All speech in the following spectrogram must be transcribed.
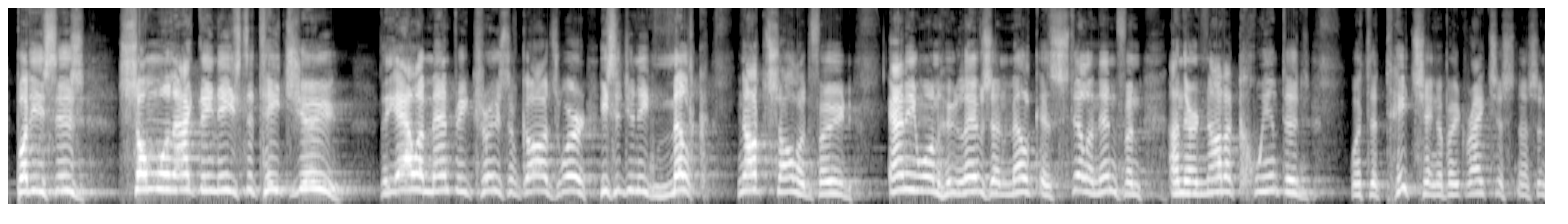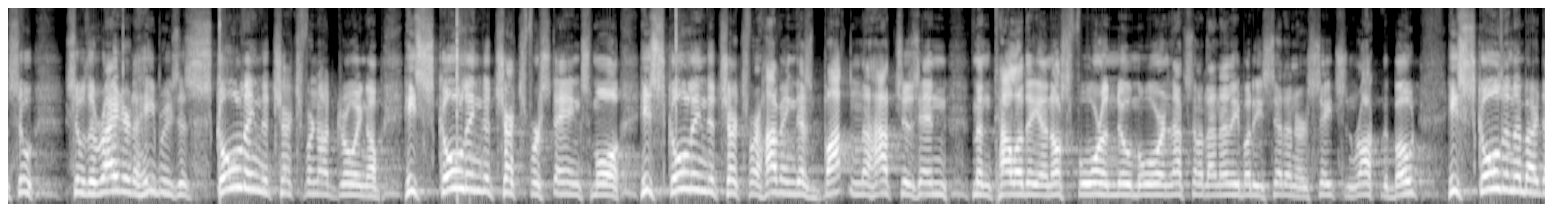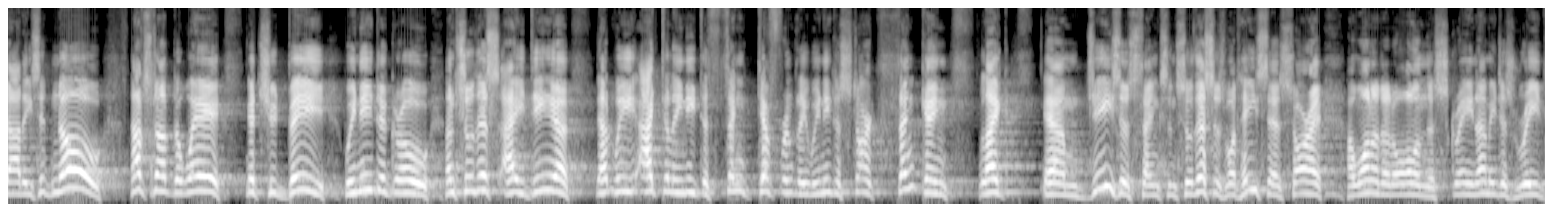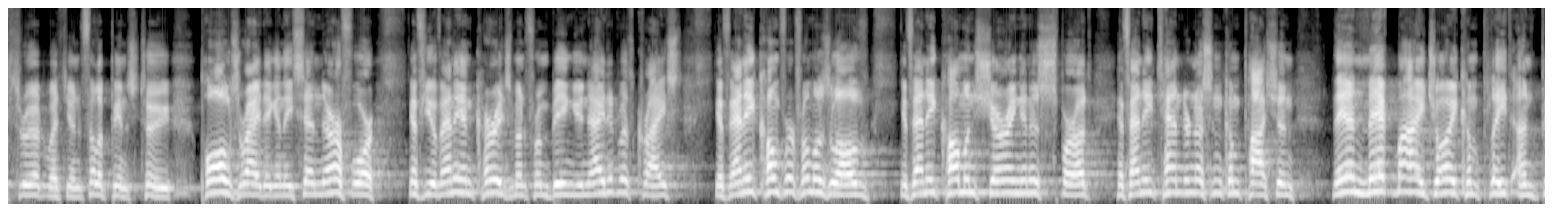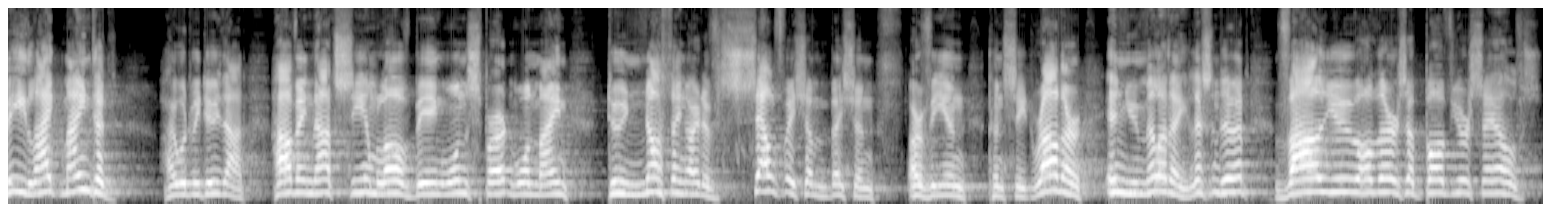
But he says, Someone actually needs to teach you the elementary truths of God's word. He said, You need milk, not solid food. Anyone who lives in milk is still an infant, and they're not acquainted with the teaching about righteousness. And so, so the writer to Hebrews is scolding the church for not growing up. He's scolding the church for staying small. He's scolding the church for having this batten the hatches in mentality and us four and no more, and that's not letting anybody sit in our seats and rock the boat. He's scolding about that. He said, No, that's not the way it should be. We need to grow. And so, this idea that we actually need to think differently, we need to start thinking like um, Jesus thinks. And so this is what he says. Sorry, I wanted it all on the screen. Let me just read through it with you in Philippians 2. Paul's writing, and he said, Therefore, if you have any encouragement from being united with Christ, if any comfort from his love, if any common sharing in his spirit, if any tenderness and compassion, then make my joy complete and be like minded. How would we do that? Having that same love, being one spirit and one mind do nothing out of selfish ambition or vain conceit. Rather, in humility, listen to it, value others above yourselves,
